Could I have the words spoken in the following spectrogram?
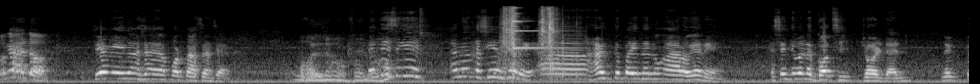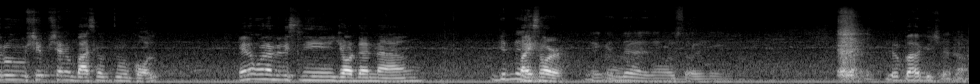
Magkano to? Siya may lang sa 4,000, sir. Mahal naman po. Hindi, sige. Ano kasi yan, sir eh. Ah, hard to buy na nung araw yan eh. Kasi di ba nag-gold si Jordan? Nag-through ship siya ng basketball to gold. Yan ang unang release ni Jordan ng Ganda. Visor. Ang ganda ng story niya. Yung bagay siya na.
